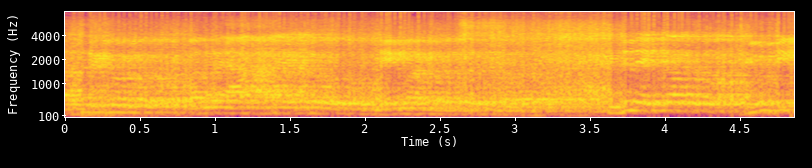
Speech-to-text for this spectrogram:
അത്രയ്ക്കൊരു വളരെ ആകാരമായിട്ടുള്ള ഒരു ദൈവമാണ് രചിച്ചത് ഇതിലേക്കാൾ ബ്യൂട്ടി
